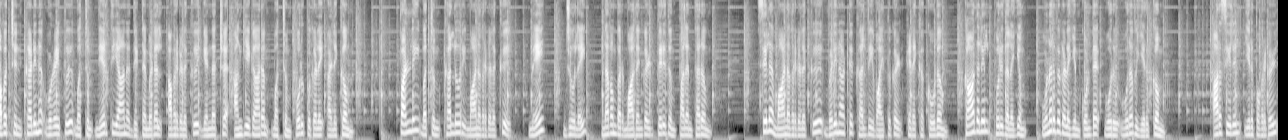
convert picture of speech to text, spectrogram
அவற்றின் கடின உழைப்பு மற்றும் நேர்த்தியான திட்டமிடல் அவர்களுக்கு எண்ணற்ற அங்கீகாரம் மற்றும் பொறுப்புகளை அளிக்கும். பள்ளி மற்றும் கல்லூரி மாணவர்களுக்கு மே ஜூலை நவம்பர் மாதங்கள் பெரிதும் பலன் தரும். சில மாணவர்களுக்கு வெளிநாட்டு கல்வி வாய்ப்புகள் கிடைக்கக்கூடும். காதலில் புரிதலையும் உணர்வுகளையும் கொண்ட ஒரு உறவு இருக்கும். அரசியலில் இருப்பவர்கள்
